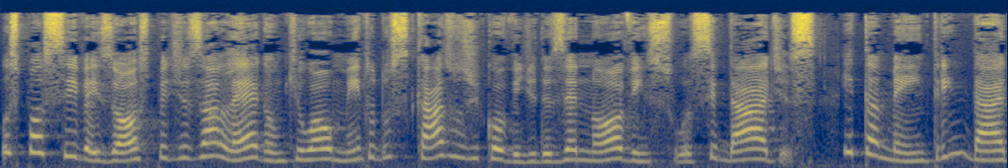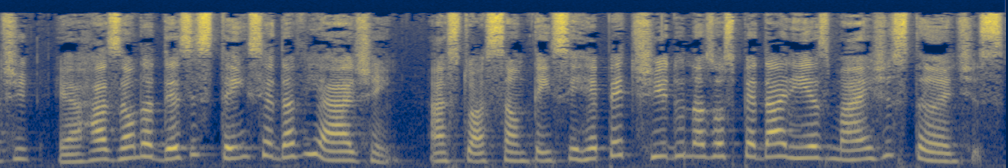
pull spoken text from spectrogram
os possíveis hóspedes alegam que o aumento dos casos de Covid-19 em suas cidades e também em Trindade é a razão da desistência da viagem. A situação tem se repetido nas hospedarias mais distantes,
